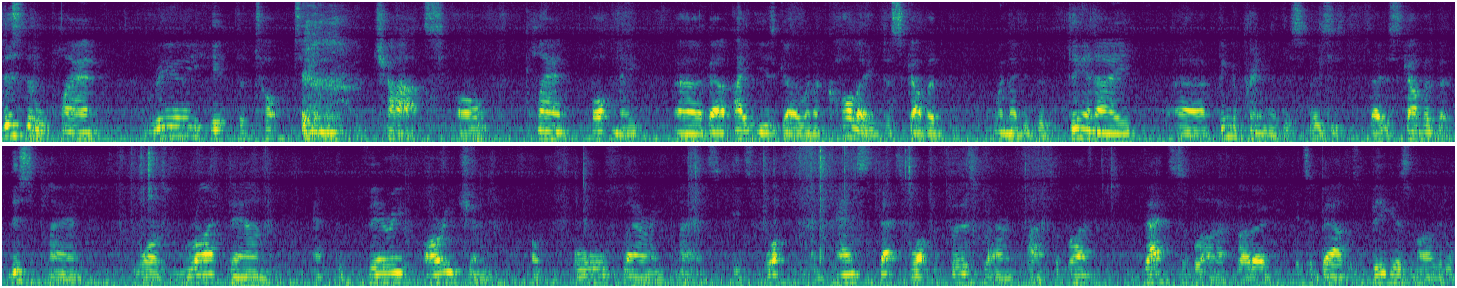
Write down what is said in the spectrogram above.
this little plant really hit the top 10 charts of plant botany uh, about eight years ago when a colleague discovered, when they did the DNA uh, fingerprinting of this species, they discovered that this plant was right down at the very origin of all flowering plants. It's what, and that's what the first flowering plants look like. That's a blown up photo. It's about as big as my little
